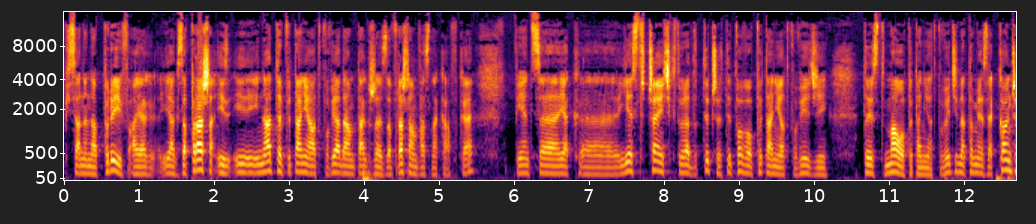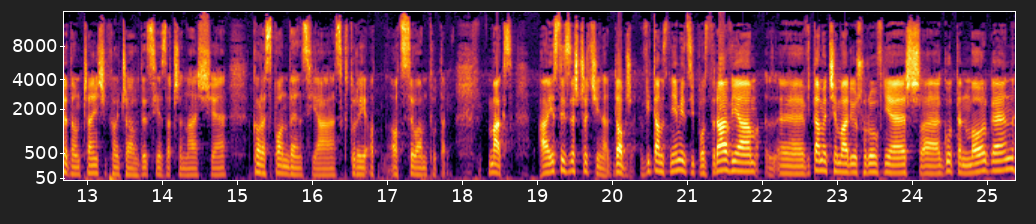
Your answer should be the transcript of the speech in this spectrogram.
pisane na priv, a jak, jak zapraszam i, i, na te pytania odpowiadam także zapraszam Was na kawkę, więc e, jak jest część, która dotyczy typowo pytań i odpowiedzi, to jest mało pytań i odpowiedzi, natomiast jak kończę tę część i kończę audycję, zaczyna się korespondencja, z której od, odsyłam tutaj. Max, a jesteś ze Szczecina. Dobrze, witam z Niemiec i pozdrawiam. E, witamy Cię Mariusz również. E, guten Morgen.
